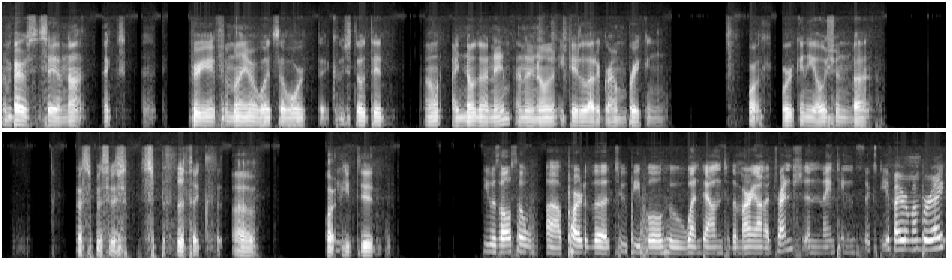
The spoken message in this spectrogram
embarrassed to say I'm not uh, very familiar with the work that Cousteau did. I, know the name, and I know he did a lot of groundbreaking work, work in the ocean, but the specific specifics of what he did. He was also uh, part of the two people who went down to the Mariana Trench in 1960, if I remember right.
